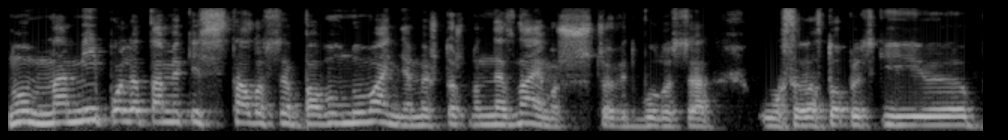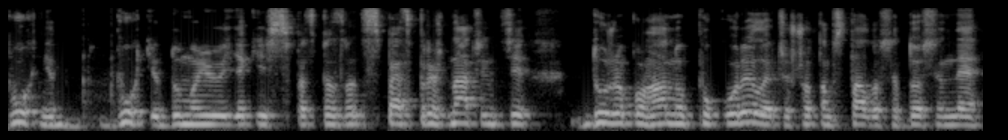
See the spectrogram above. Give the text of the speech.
Ну, на мій погляд, там якесь сталося бавовнування. Ми ж точно не знаємо, що відбулося у Севастопольській е, бухні. Бухті, думаю, якісь спец- спецпризначенці дуже погано покурили, чи що там сталося, досі не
